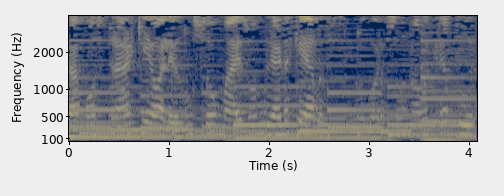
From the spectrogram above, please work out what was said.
para mostrar que, olha, eu não sou mais uma mulher daquelas, agora sou uma nova criatura.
